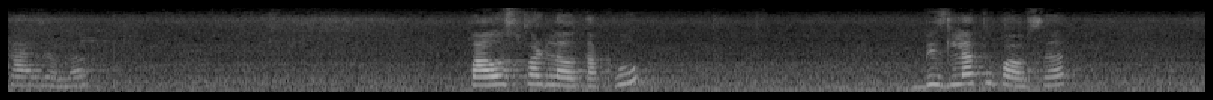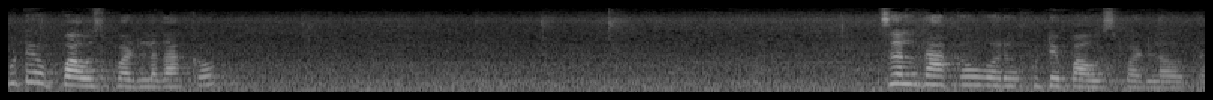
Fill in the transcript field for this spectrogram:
काय झालं? पाऊस पडला होता खूप. भिजला तू पावसात? कुठे पाऊस पडला? दाखव. चल दाखव बरं कुठे पाऊस पडला होता.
